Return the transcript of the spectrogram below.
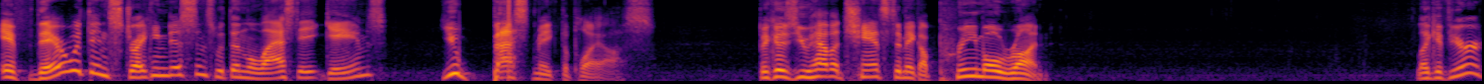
If they're within striking distance within the last eight games, you best make the playoffs because you have a chance to make a primo run. Like if you're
